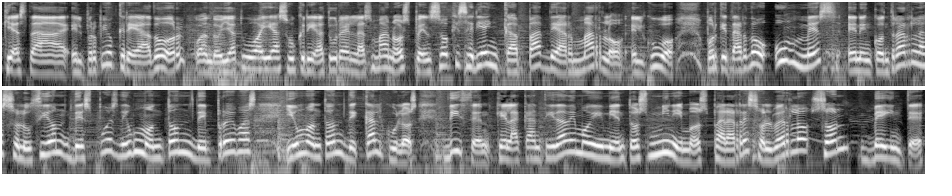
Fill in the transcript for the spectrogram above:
que hasta el propio creador, cuando ya tuvo ahí a su criatura en las manos, pensó que sería incapaz de armarlo, el cubo, porque tardó un mes en encontrar la solución después de un montón de pruebas y un montón de cálculos. Dicen que la cantidad de movimientos mínimos para resolverlo son 20.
